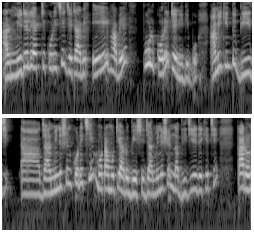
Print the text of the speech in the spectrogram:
আর মিডলে একটি করেছি, যেটা আমি এইভাবে পুল করে টেনে দিব। আমি কিন্তু বীজ জার্মিনেশন করেছি, মোটামুটি আরও বেশি। জার্মিনেশন না ভিজিয়ে রেখেছি। কারণ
